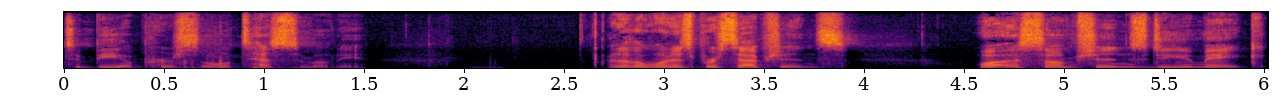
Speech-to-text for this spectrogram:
to be a personal testimony. Another one is perceptions. What assumptions do you make?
